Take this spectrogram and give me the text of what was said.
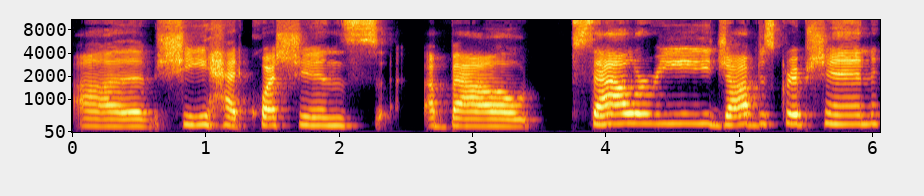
Uh, she had questions about salary, job description.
